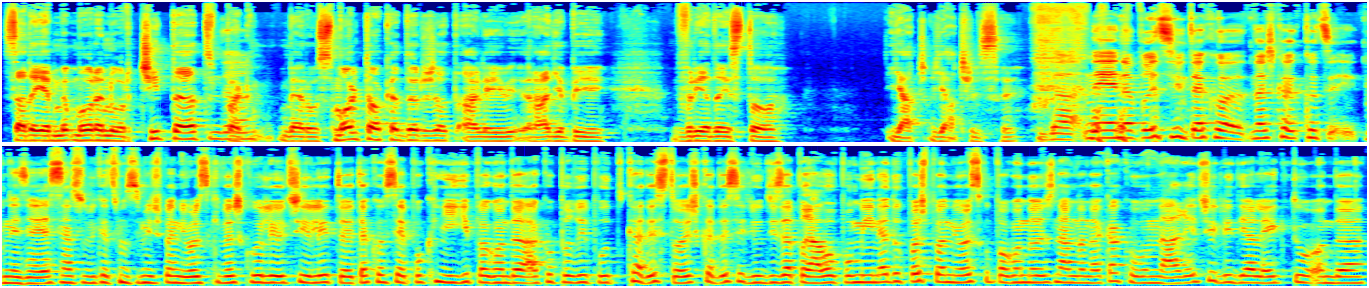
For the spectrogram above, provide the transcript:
sada je moram nur čitat, Da. pa mero small talka držat, ali radije bi vrijeda isto jač, jačil se. Da, ne, na predvsem tako, znaš, kad, se- ne znam, jaz sam kad smo se mi španjolski v školi učili, to je tako vse po knjigi, pa onda ako prvi put kada stojiš, kada se ljudi zapravo pominadu pa španjolsku, pa onda znam da na kakovom narečju ili dijalektu, onda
